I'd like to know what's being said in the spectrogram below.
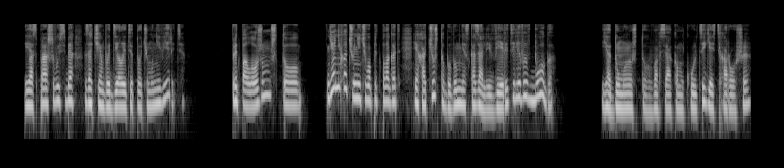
Я спрашиваю себя, зачем вы делаете то, чему не верите? Предположим, что... Я не хочу ничего предполагать. Я хочу, чтобы вы мне сказали, верите ли вы в Бога. Я думаю, что во всяком культе есть хорошее,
